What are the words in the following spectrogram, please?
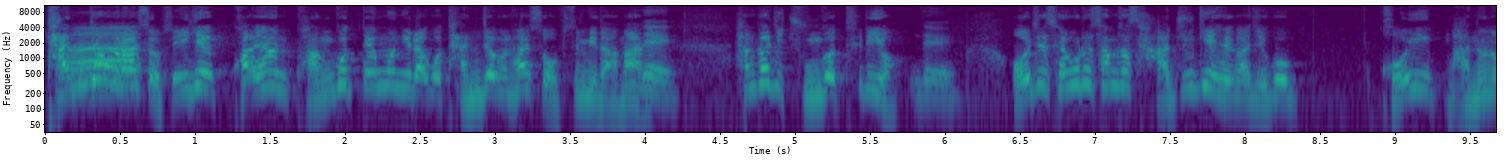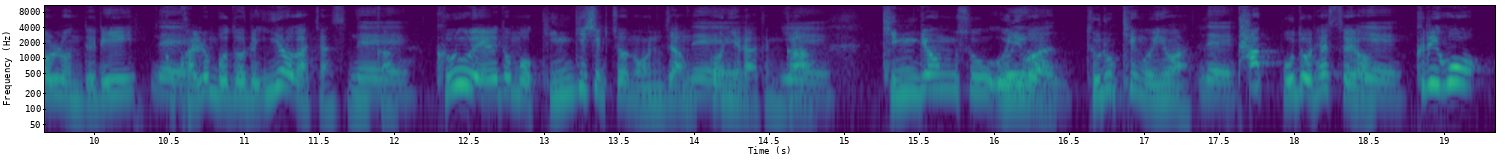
단정을 아. 할수 없어요. 이게 과연 광고 때문이라고 단정을 할 수 없습니다만 네. 한 가지 준거 트리오. 네. 어제 세월호 3사 4주기 해가지고 거의 많은 언론들이 네. 그 관련 보도를 이어갔지 않습니까? 네. 그 외에도 뭐 김기식 전 원장 네. 건이라든가 예. 김경수 의원, 의원. 드루킹 의원 네. 다 보도를 했어요. 예. 그리고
